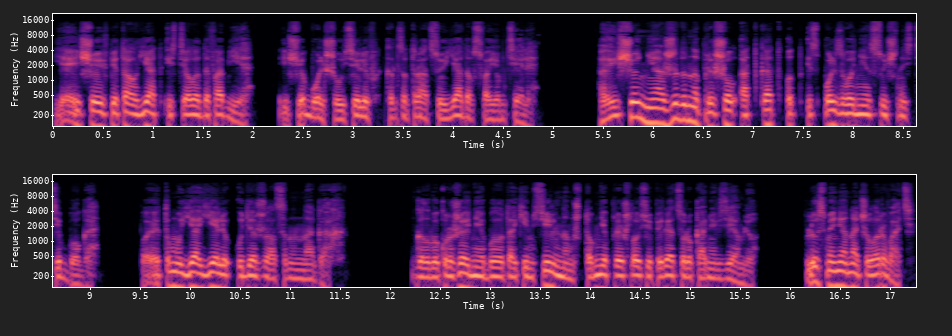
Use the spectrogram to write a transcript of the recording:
я еще и впитал яд из тела Дефабье, еще больше усилив концентрацию яда в своем теле. А еще неожиданно пришел откат от использования сущности Бога, поэтому я еле удержался на ногах. Головокружение было таким сильным, что мне пришлось упереться руками в землю. Плюс меня начало рвать.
